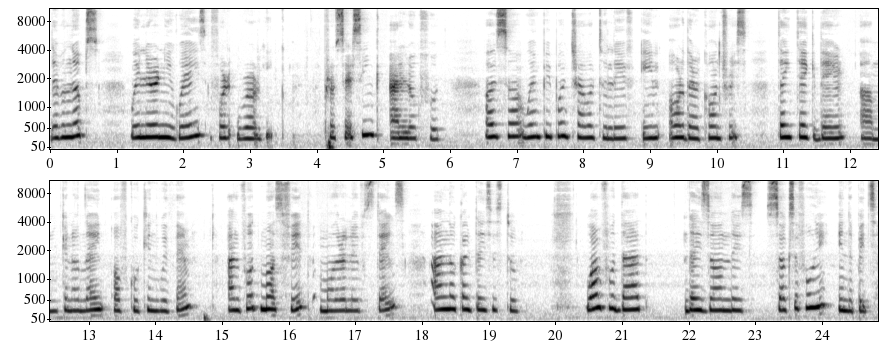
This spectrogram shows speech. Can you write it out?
develops, we learn new ways for working, processing, and look food. Also, when people travel to live in other countries, they take their um, knowledge of cooking with them, and food must fit modern lifestyles and local tastes too. One food that they done this successfully in the pizza.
